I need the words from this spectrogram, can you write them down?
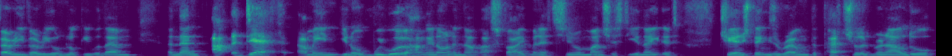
very, very unlucky with them. And then at the death, I mean, you know, we were hanging on in that last five minutes. You know, Manchester United changed things around. The petulant Ronaldo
